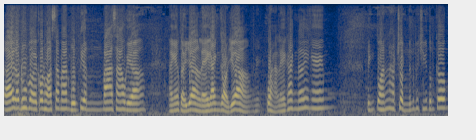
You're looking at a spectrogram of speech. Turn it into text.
Đấy nó Doom vào cái con hóa Saman 4 tiền 3 sao kìa. Anh em thấy chưa? Lé ganh giỏi chưa? Quả lé ganh đấy anh em. Tính toán là chuẩn đến vị trí tốn cơm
